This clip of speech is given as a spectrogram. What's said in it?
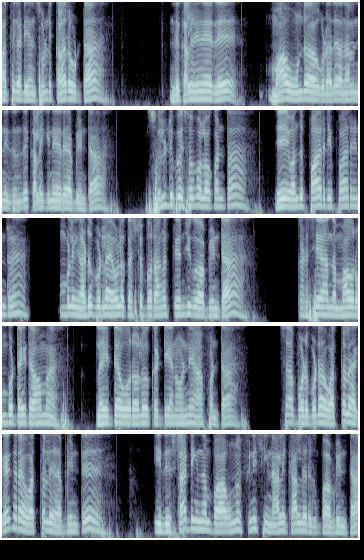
மத்து கட்டியான்னு சொல்லிட்டு கலர் விட்டா இந்த கலரி மாவு உண்டாகக்கூடாது அதனால் நீ இது வந்து கலக்கினேரு அப்படின்ட்டா? சொல்லிட்டு போய் சோஃபாவில் உட்காந்துட்டா ஏய் வந்து பாருடி பாருன்றேன் பொம்பளைங்க அடுப்படலாம் எவ்வளோ கஷ்டப்படுறாங்கன்னு தெரிஞ்சுக்கோ அப்படின்ட்டா? கடைசியாக அந்த மாவு ரொம்ப டைட் ஆகாமல் லைட்டாக ஓரளவு கட்டியான உடனே ஆஃப் பண்ணிட்டா? சாப்பாடு போட்டால் வத்தலை கேட்குற வத்தல் அப்படின்ட்டு. இது ஸ்டார்டிங் தான்ப்பா இன்னும் ஃபினிஷிங் நாளைக்கு காலைல இருக்குப்பா அப்படின்ட்டா?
